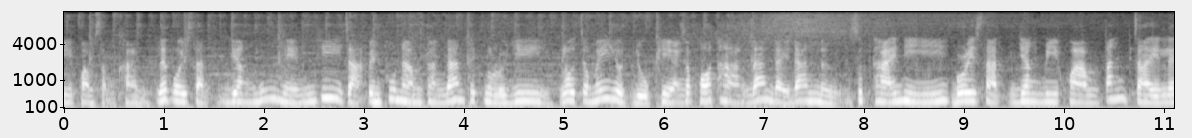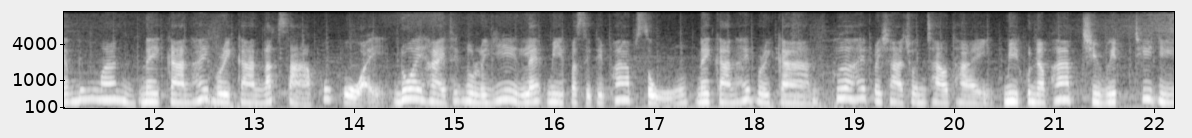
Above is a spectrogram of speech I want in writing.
มีความสำคัญ และบริษัทยังมุ่งเน้นที่จะเป็นผู้นำทางด้านเทคโนโลยี เราจะไม่หยุดอยู่เพียงเฉพาะทางด้านใดด้านหนึ่ง สุดท้ายนี้ บริษัทยังมีความตั้งใจและมุ่งมั่น ในการให้บริการรักษาผู้ปป่วย ด้วยไฮเทคโนโลยีและมีประสิทธิภาพสูงในการให้บริการ เพื่อให้ประชาชนชาวไทย มีคุณภาพชีวิตที่ดี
